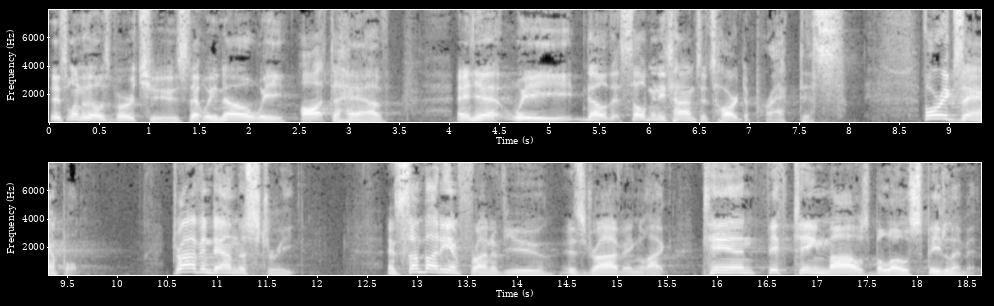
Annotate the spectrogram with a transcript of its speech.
is one of those virtues that we know we ought to have, and yet we know that so many times it's hard to practice. For example, driving down the street, and somebody in front of you is driving like 10, 15 miles below speed limit.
